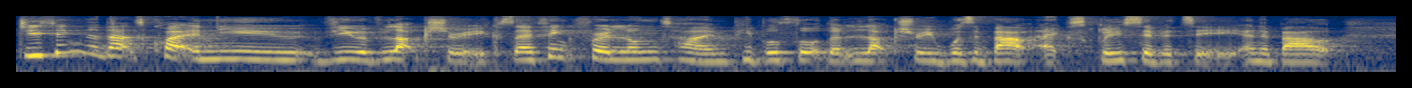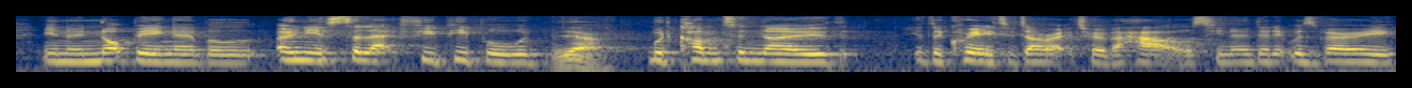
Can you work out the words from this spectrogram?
Do you think that that's quite a new view of luxury? Because I think for a long time people thought that luxury was about exclusivity and about you know not being able only a select few people would Yeah. would come to know the, the creative director of a house. You know that it was very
